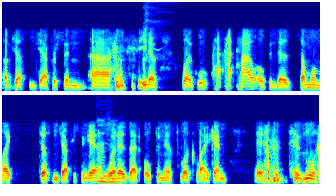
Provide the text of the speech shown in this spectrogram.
of Justin Jefferson. Uh, you know, like how open does someone like Justin Jefferson get, and mm-hmm. what does that openness look like? And it didn't look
